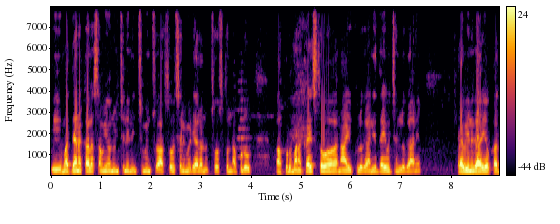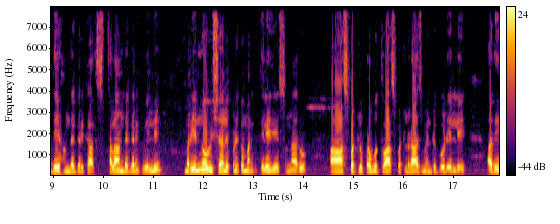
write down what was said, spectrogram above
ఈ మధ్యాహ్న కాల సమయం నుంచి నేను ఇంచుమించు ఆ సోషల్ మీడియాలను చూస్తున్నప్పుడు అప్పుడు మన క్రైస్తవ నాయకులు కానీ దైవజనులు కానీ ప్రవీణ్ గారి యొక్క దేహం దగ్గరికి ఆ స్థలాన్ని దగ్గరికి వెళ్ళి మరి ఎన్నో విషయాలు ఎప్పటికో మనకి తెలియజేస్తున్నారు. ఆ హాస్పిటల్ ప్రభుత్వ హాస్పిటల్ రాజమండ్రి కూడా వెళ్ళి అది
